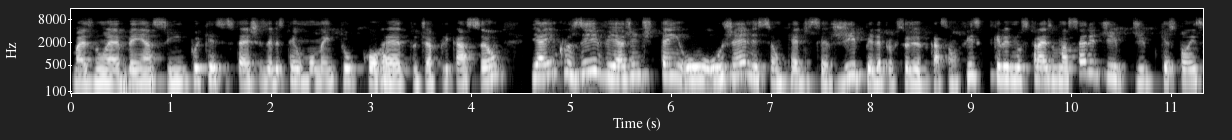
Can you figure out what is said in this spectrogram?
mas não é bem assim, porque esses testes eles têm um momento correto de aplicação. E aí, inclusive, a gente tem o, o Genison, que é de Sergipe, ele é professor de educação física, ele nos traz uma série de, de questões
